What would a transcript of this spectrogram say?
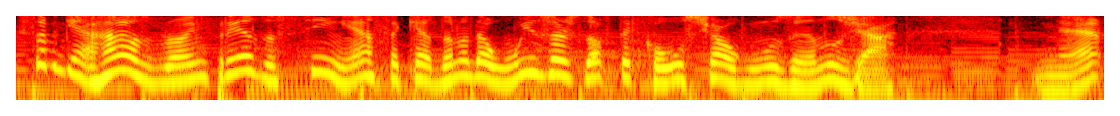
Você sabe quem é a Hasbro? É a empresa, sim, essa que é dona da Wizards of the Coast há alguns anos já, né?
